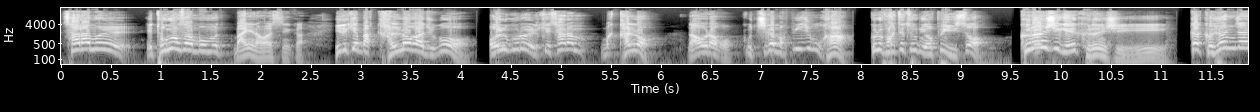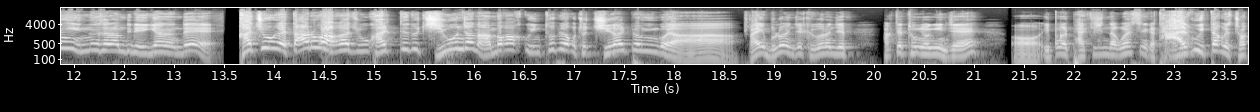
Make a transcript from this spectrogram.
사람을 이 동영상 보면 많이 나왔으니까. 이렇게 막 갈라가지고 얼굴을 이렇게 사람 막 갈러. 나오라고. 그 지가 막 삐지고 가. 그리고 박 대통령 옆에 있어. 그런 식이에요 그런 식. 그러니까 그 현장에 있는 사람들이 얘기하는데 게 따로 와가지고 갈 때도 지 혼자 남아갖고 인터뷰하고 저 지랄병인 거야. 아니 물론 이제 그거는 이제 박 대통령이 이제 어 입장을 밝히신다고 했으니까 다 알고 있다고 해서 저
